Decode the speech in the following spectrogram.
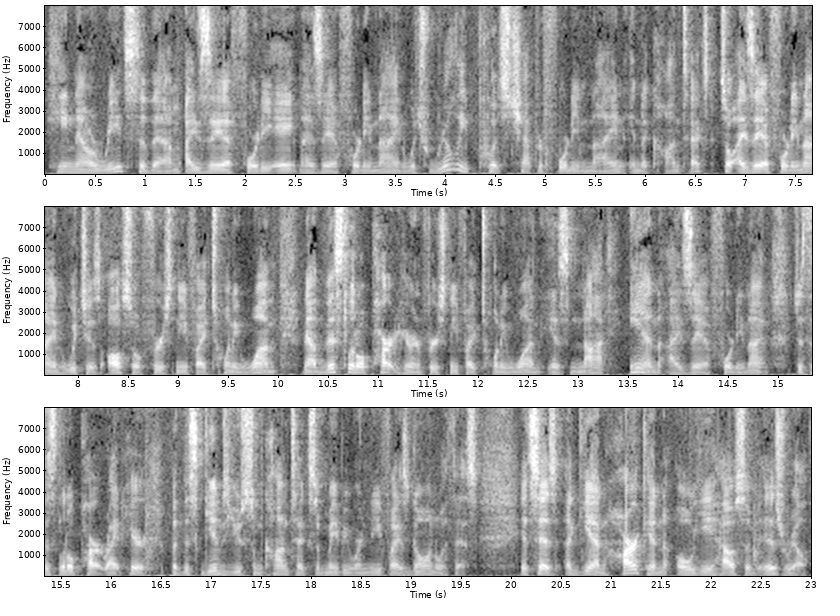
He now reads to them Isaiah 48 and Isaiah 49, which really puts chapter 49 into context. So Isaiah 49, which is also 1 Nephi 21. Now this little part here in 1 Nephi 21 is not in Isaiah 49. Just this little part right here here, but this gives you some context of maybe where Nephi is going with this. It says, Again, hearken, O ye house of Israel,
